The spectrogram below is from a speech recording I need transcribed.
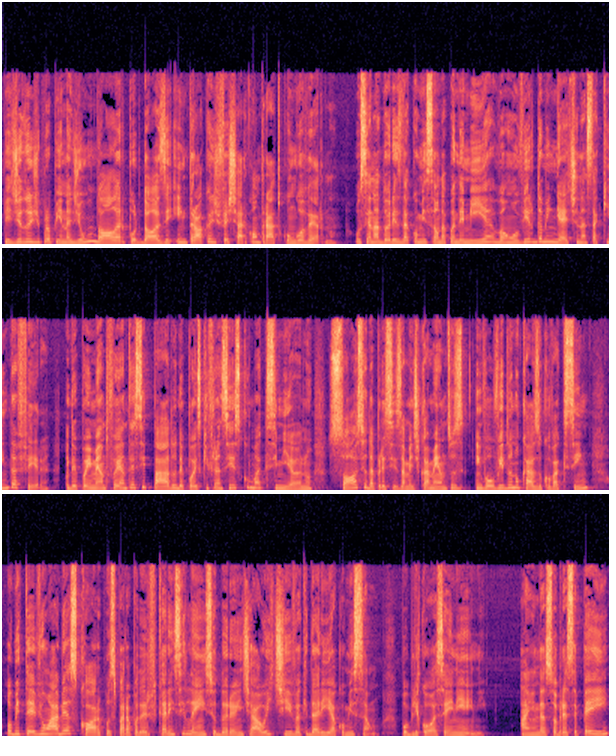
pedido de propina de um dólar por dose em troca de fechar contrato com o governo. Os senadores da comissão da pandemia vão ouvir Dominguete nesta quinta-feira. O depoimento foi antecipado depois que Francisco Maximiano, sócio da Precisa Medicamentos, envolvido no caso Covaxin, obteve um habeas corpus para poder ficar em silêncio durante a oitiva que daria à comissão, publicou a CNN. Ainda sobre a CPI,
